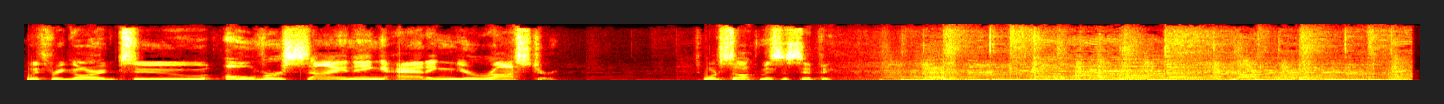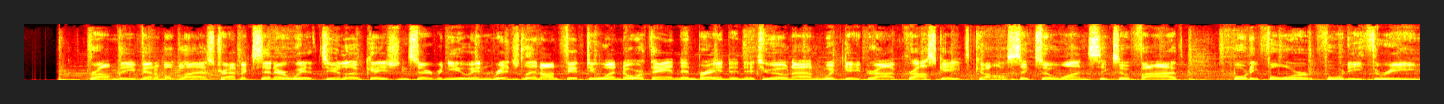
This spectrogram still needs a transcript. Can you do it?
with regard to oversigning, adding your roster. Sports Talk Mississippi. From the Venable Glass Traffic Center with two locations serving you in Ridgeland on 51 North and in Brandon at 209 Woodgate Drive, Crossgates. Call 601 605 4443.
